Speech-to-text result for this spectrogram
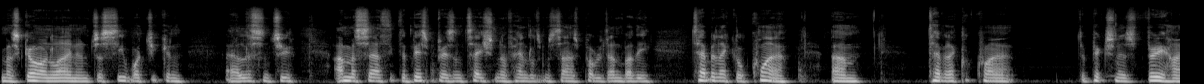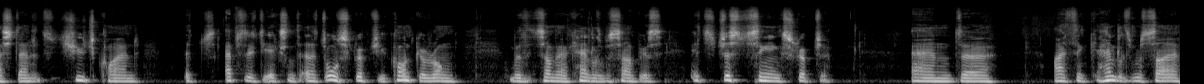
must go online and just see what you can uh, listen to. I must say, I think the best presentation of Handel's Messiah is probably done by the Tabernacle Choir. Um, Tabernacle Choir depiction is very high standard, huge choir, and it's absolutely excellent. And it's all scripture. You can't go wrong with something like Handel's Messiah because it's just singing scripture. And uh, I think Handel's Messiah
